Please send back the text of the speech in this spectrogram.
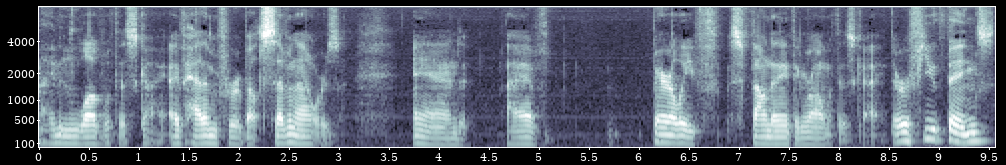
I'm in love with this guy. I've had him for about seven hours, and I have barely found anything wrong with this guy. There are a few things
